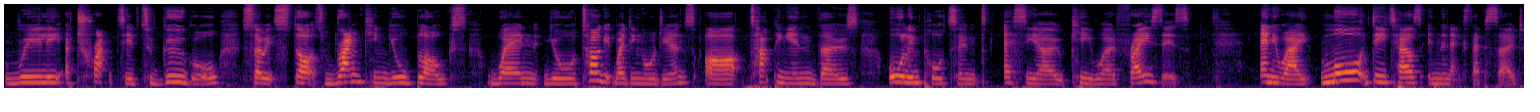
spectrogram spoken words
really attractive to Google so it starts ranking your blogs when your target wedding audience are tapping in those all important SEO keyword phrases. Anyway, more details in the next episode.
